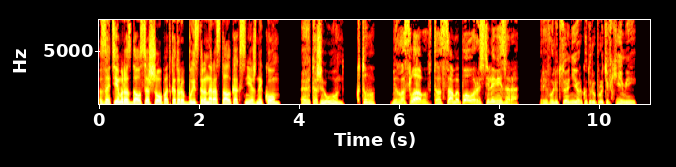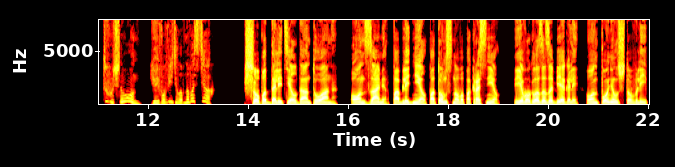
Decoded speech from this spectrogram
Затем раздался шепот, который быстро нарастал, как снежный ком. «Это же он! Кто?» «Белославов, тот самый повар из телевизора». «Революционер, который против химии». «Точно он! Я его видела в новостях». Шепот долетел до Антуана. Он замер, побледнел, потом снова покраснел. Его глаза забегали, он понял, что влип.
